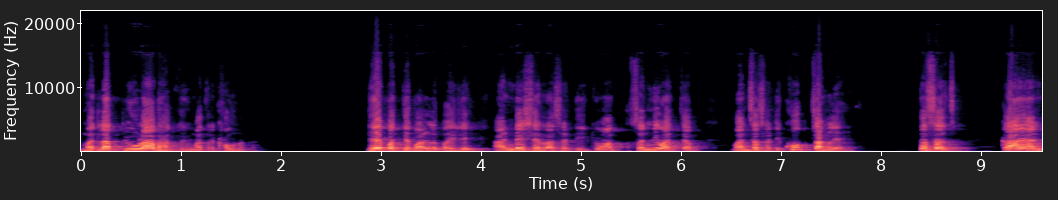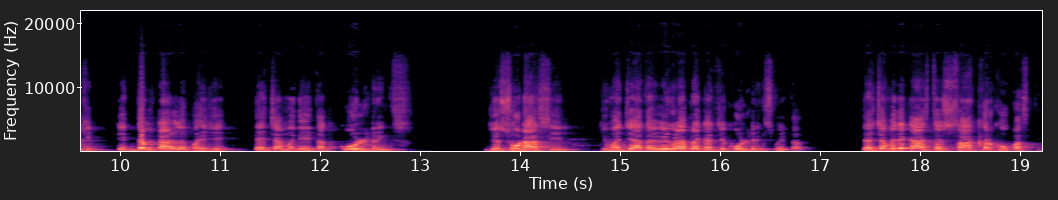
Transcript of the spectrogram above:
मधला पिवळा भाग तुम्ही मात्र खाऊ नका. हे पथ्य पाळलं पाहिजे. अंडे शरीरासाठी किंवा संधिवातच्या माणसासाठी खूप चांगले आहे. तसंच काय आणखी एकदम टाळलं पाहिजे त्याच्यामध्ये येतात कोल्ड ड्रिंक्स जे सोडा असेल किंवा जे आता वेगवेगळ्या प्रकारचे कोल्ड ड्रिंक्स मिळतात. त्याच्यामध्ये काय असतं साखर खूप असते.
